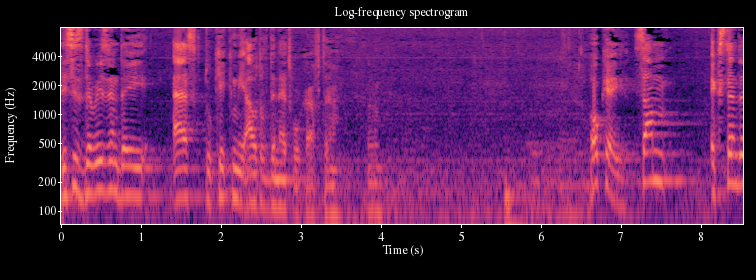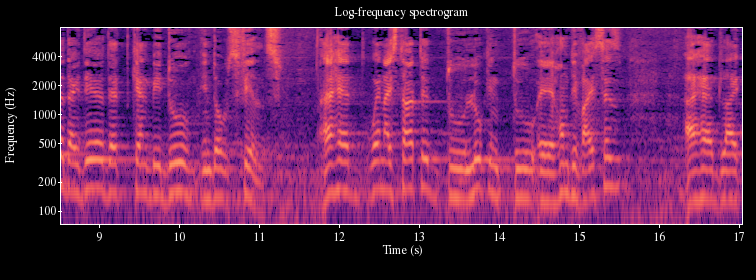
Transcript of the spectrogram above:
this is the reason they asked to kick me out of the network after. Okay, some extended idea that can be do in those fields. I had, when I started to look into uh, home devices, I had like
